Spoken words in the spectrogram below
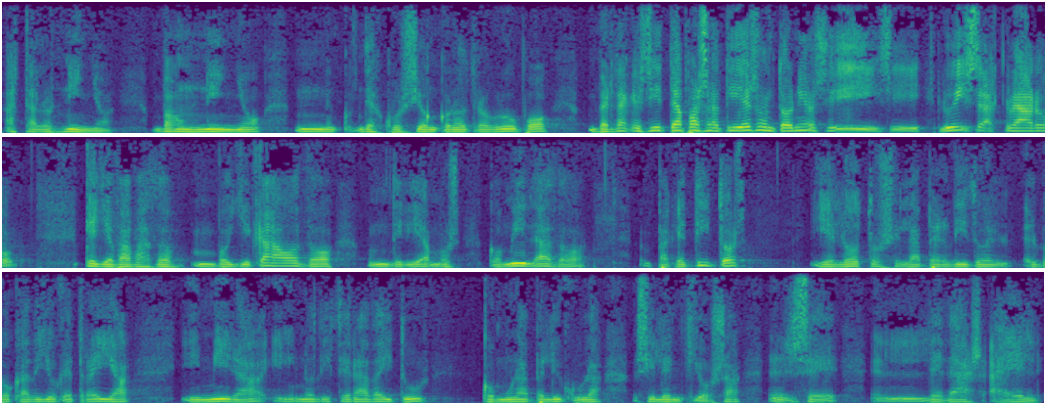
Hasta los niños. Va un niño mm, de excursión con otro grupo. ¿Verdad que sí? ¿Te ha pasado a ti eso, Antonio? Sí, sí. Luisa, claro. Que llevaba dos bollicaos, dos, diríamos, comidas, dos paquetitos y el otro se le ha perdido el, bocadillo que traía y mira y no dice nada y tú, como una película silenciosa, eh, se, le das a él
